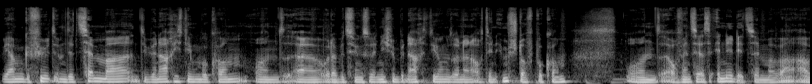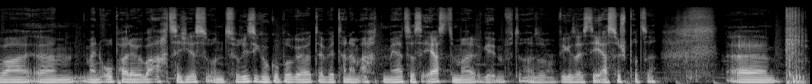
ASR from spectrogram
wir haben gefühlt im Dezember die Benachrichtigung bekommen und äh, oder beziehungsweise nicht nur Benachrichtigung, sondern auch den Impfstoff bekommen. Und auch wenn es erst Ende Dezember war, aber ähm, mein Opa, der über 80 ist und zur Risikogruppe gehört, der wird dann am 8. März das erste Mal geimpft. Also wie gesagt, ist die erste Spritze. Äh, pff,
